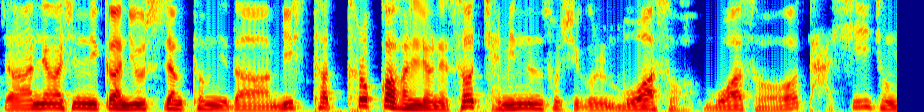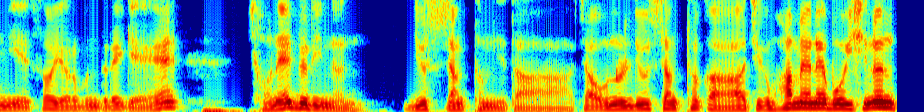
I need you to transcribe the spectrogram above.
자, 안녕하십니까. 뉴스장터입니다. 미스터 트롯과 관련해서 재밌는 소식을 모아서, 모아서 다시 정리해서 여러분들에게 전해드리는 뉴스장터입니다. 자, 오늘 뉴스장터가 지금 화면에 보이시는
